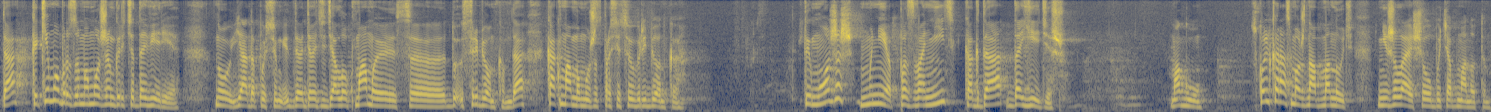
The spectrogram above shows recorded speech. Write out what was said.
Да? Каким образом мы можем говорить о доверии? Ну, я, допустим, давайте диалог мамы с, с ребенком. Да? Как мама может спросить своего ребенка? Ты можешь мне позвонить, когда доедешь? Могу. Сколько раз можно обмануть не желающего быть обманутым?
